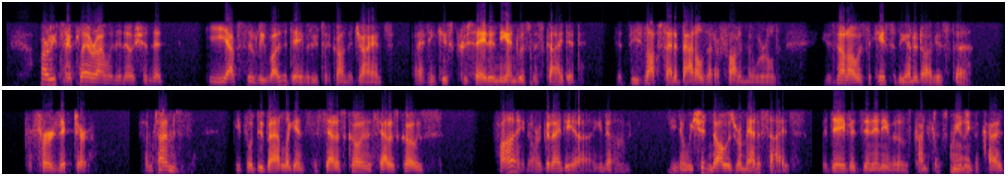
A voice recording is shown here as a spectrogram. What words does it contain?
or at least I play around with the notion that he absolutely was a David who took on the giants. But I think his crusade in the end was misguided. These lopsided battles that are fought in the world is not always the case that the underdog is the preferred victor. Sometimes people do battle against the status quo, and the status quo is fine or a good idea. You know, you know, we shouldn't always romanticize the Davids in any of those conflicts merely because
